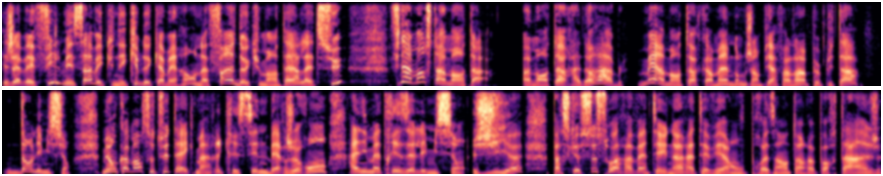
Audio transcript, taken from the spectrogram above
J'avais filmé ça avec une équipe de caméra. On a fait un documentaire là-dessus. Finalement, c'est un menteur un menteur adorable, mais un menteur quand même. Donc Jean-Pierre Ferland un peu plus tard dans l'émission. Mais on commence tout de suite avec Marie-Christine Bergeron, animatrice de l'émission JE, parce que ce soir à 21h à TVA, on vous présente un reportage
